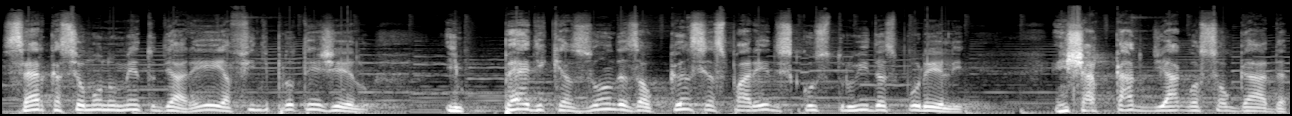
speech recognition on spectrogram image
cerca seu monumento de areia a fim de protegê-lo, impede que as ondas alcancem as paredes construídas por ele. Encharcado de água salgada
